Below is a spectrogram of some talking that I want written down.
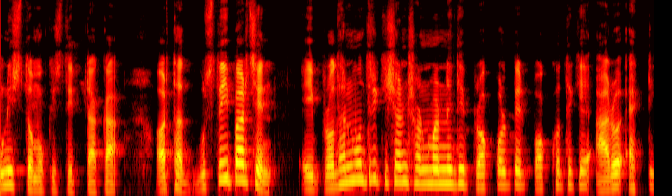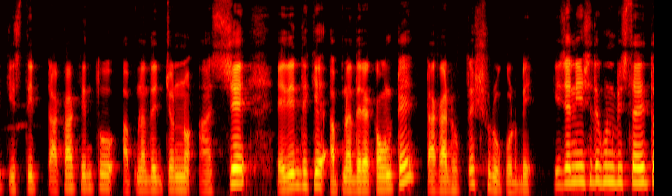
উনিশতম কিস্তির টাকা। অর্থাৎ বুঝতেই পারছেন, এই প্রধানমন্ত্রী কিষাণ সম্মান নিধি প্রকল্পের পক্ষ থেকে আরও একটি কিস্তির টাকা কিন্তু আপনাদের জন্য আসছে। এদিন থেকে আপনাদের অ্যাকাউন্টে টাকা ঢুকতে শুরু করবে। কি জানিয়েছে দেখুন বিস্তারিত?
